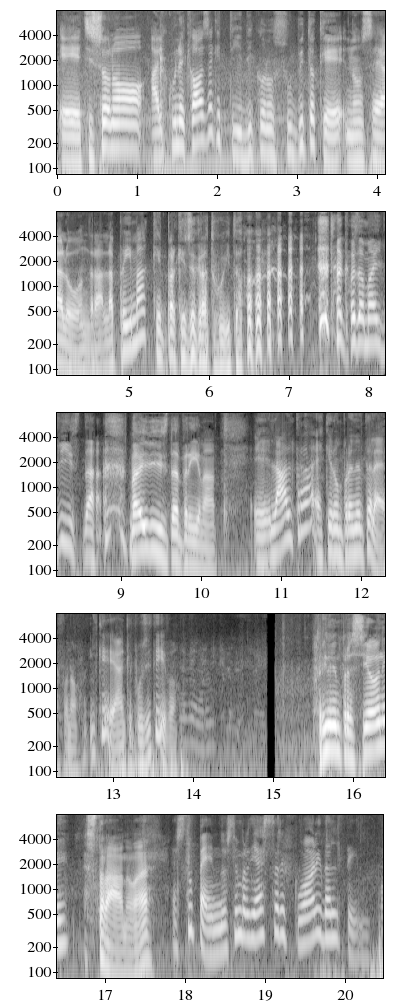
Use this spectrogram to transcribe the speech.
e ci sono alcune cose che ti dicono subito che non sei a Londra. La prima che il parcheggio è gratuito, una cosa mai vista, mai vista prima. E l'altra è che non prende il telefono, il che è anche positivo. Prime impressioni? Strano, eh? È stupendo, sembra di essere fuori dal tempo.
